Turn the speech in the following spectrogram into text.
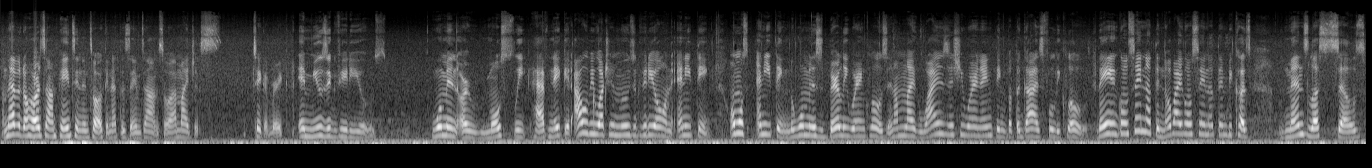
I'm having a hard time painting and talking at the same time, so I might just take a break. In music videos, women are mostly half naked. I will be watching a music video on anything, almost anything. The woman is barely wearing clothes, and I'm like, why isn't she wearing anything? But the guy is fully clothed. They ain't gonna say nothing. Nobody gonna say nothing because men's lust sells,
